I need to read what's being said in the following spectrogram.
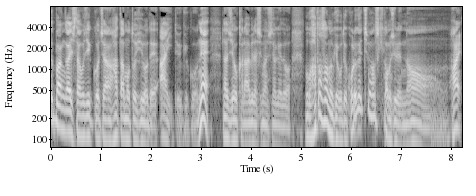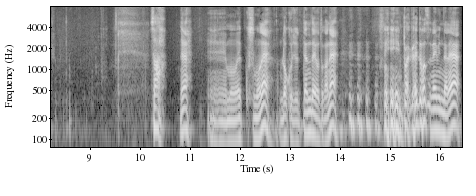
ルパンがした藤子ちゃん畑本博で「愛」という曲をねラジオから浴び出しましたけど僕畑さんの曲でこれが一番好きかもしれんな。はい。さあね。えー、もう X もね60点だよとかね。いっぱい書いてますねみんなね。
